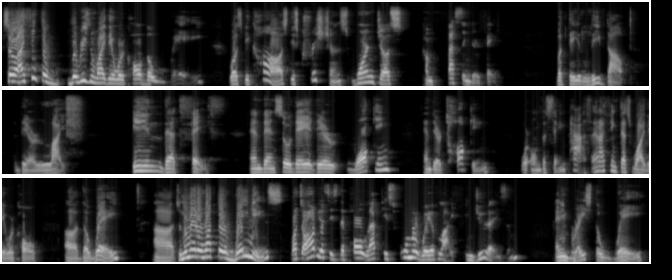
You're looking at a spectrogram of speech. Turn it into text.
So I think the, the reason why they were called the way was because these Christians weren't just confessing their faith, but they lived out their life in that faith and then so they they're walking and they're talking were on the same path. And I think that's why they were called uh, the way. Uh, so no matter what the way means, what's obvious is that Paul left his former way of life in Judaism and embraced the way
